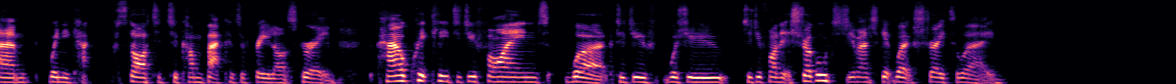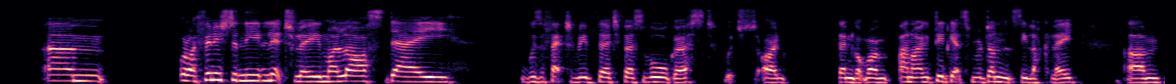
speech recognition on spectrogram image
um, when you ca- started to come back as a freelance groom, how quickly did you find work? Did you was you did you find it a struggle? Did you manage to get work straight away? Um, well, I finished in the literally my last day was effectively the 31st of August, which I then got my and I did get some redundancy luckily. Um,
